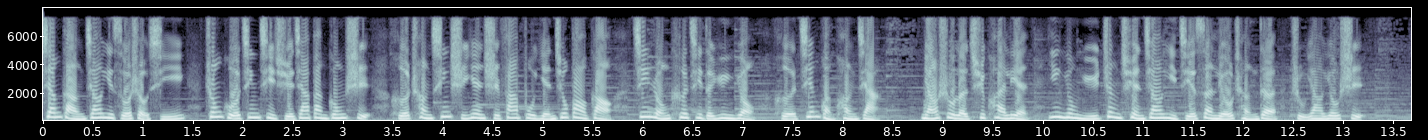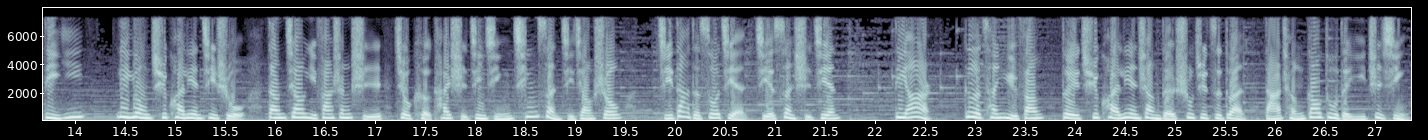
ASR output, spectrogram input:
香港交易所首席中国经济学家办公室和创新实验室发布研究报告《金融科技的运用和监管框架》，描述了区块链应用于证券交易结算流程的主要优势。第一，利用区块链技术，当交易发生时，就可开始进行清算及交收，极大的缩减结算时间。第二，各参与方对区块链上的数据字段达成高度的一致性。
